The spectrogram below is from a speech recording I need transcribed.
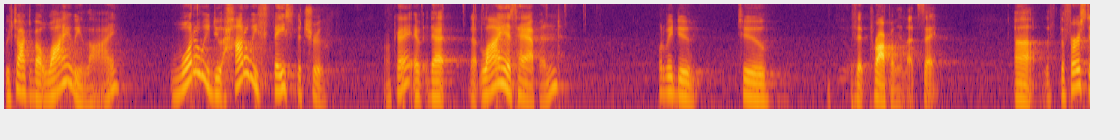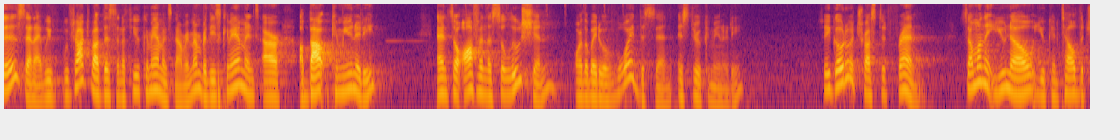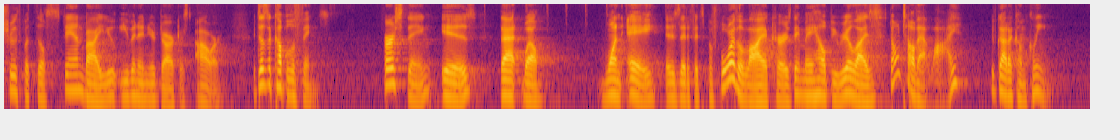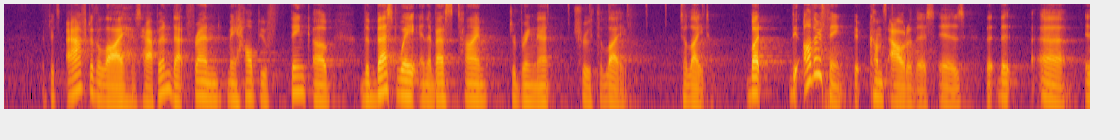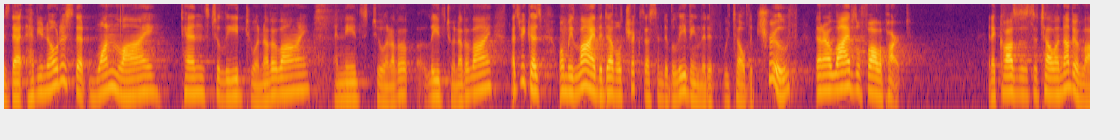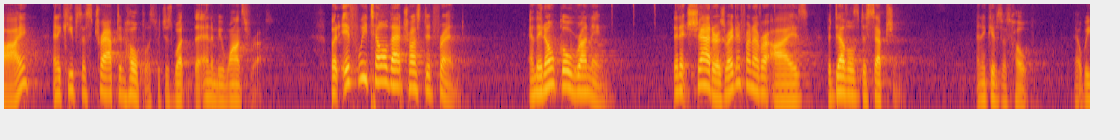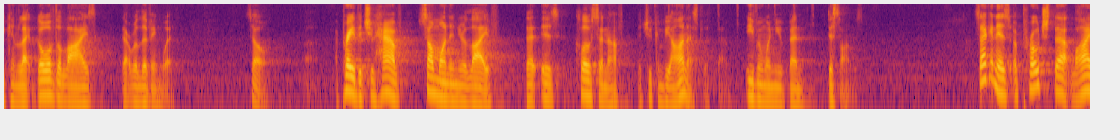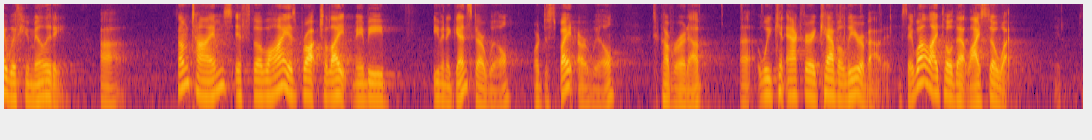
we've talked about why we lie. What do we do? How do we face the truth? Okay? If that, that lie has happened. What do we do to with it properly, let's say? Uh, the first is, and I, we've, we've talked about this in a few commandments now. Remember, these commandments are about community, and so often the solution or the way to avoid the sin is through community. So you go to a trusted friend, someone that you know you can tell the truth, but they'll stand by you even in your darkest hour. It does a couple of things. First thing is that, well, 1a is that if it's before the lie occurs, they may help you realize don't tell that lie. You've got to come clean. If it's after the lie has happened, that friend may help you think of the best way and the best time to bring that truth to life, to light. But the other thing that comes out of this is that, that uh, is that have you noticed that one lie tends to lead to another lie and needs to another, leads to another lie. That's because when we lie, the devil tricks us into believing that if we tell the truth, then our lives will fall apart. And it causes us to tell another lie, and it keeps us trapped and hopeless, which is what the enemy wants for us. But if we tell that trusted friend, and they don't go running, then it shatters right in front of our eyes the devil's deception. And it gives us hope that we can let go of the lies that we're living with. So uh, I pray that you have someone in your life that is close enough that you can be honest with them, even when you've been dishonest. Second is approach that lie with humility. Uh, sometimes, if the lie is brought to light, maybe even against our will or despite our will to cover it up, uh, we can act very cavalier about it and say, Well, I told that lie, so what?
